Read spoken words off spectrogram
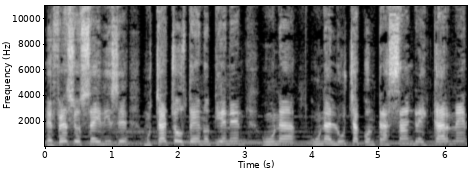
Efesios 6 dice, muchachos, ustedes no tienen una, una lucha contra sangre y carne,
